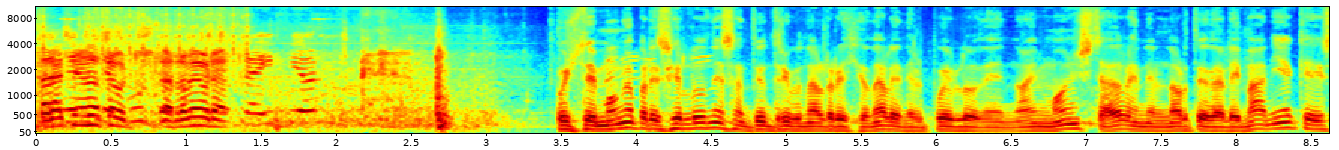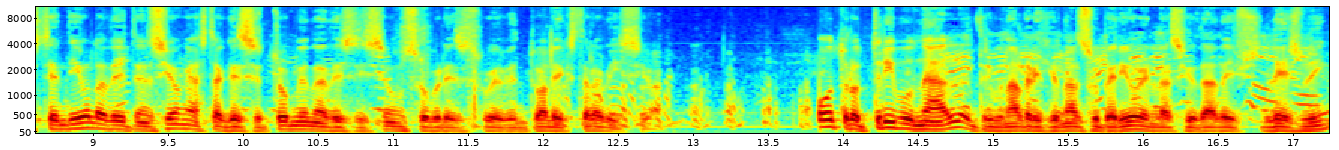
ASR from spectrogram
Va Gràcies a tots. A reveure. Puigdemont apareció el lunes ante un tribunal regional en el pueblo de Neumünster, en el norte de Alemania, que extendió la detención hasta que se tome una decisión sobre su eventual extradición. Otro tribunal, el Tribunal Regional Superior en la ciudad de Schleswig,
